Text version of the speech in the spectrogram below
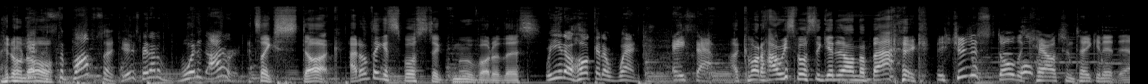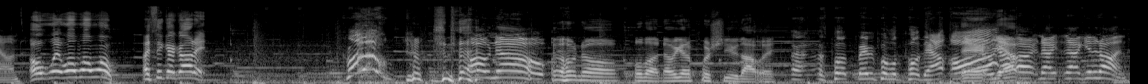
I don't Yeah, know. it's the bobsled, dude. It's made out of wood and iron. It's like stuck. I don't think it's supposed to move out of this. We need a hook and a wench ASAP. Uh, come on, how are we supposed to get it on the back? You should have just stole the Oh. couch and taken it down. Oh, wait, whoa, whoa, whoa. I think I got it. Come on! oh no! Oh no. Hold on. Now we gotta push you that way. Uh, let's pull, maybe pull, pull it down. Oh, There, Yeah, Yep. all right, now, now get it on.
